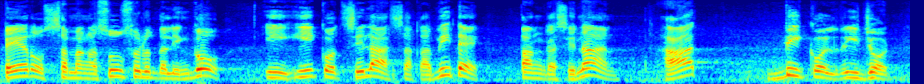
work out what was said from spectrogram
Pero sa mga susunod na linggo, iikot sila sa Cavite, Pangasinan at Bicol Region.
